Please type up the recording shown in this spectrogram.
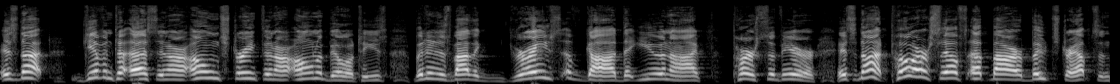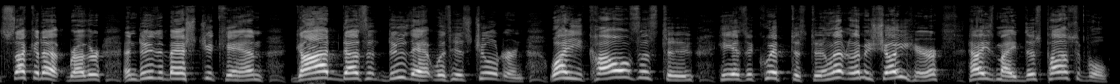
is not given to us in our own strength and our own abilities, but it is by the grace of God that you and I persevere. It's not pull ourselves up by our bootstraps and suck it up, brother, and do the best you can. God doesn't do that with His children. What He calls us to, He has equipped us to. And let, let me show you here how He's made this possible.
